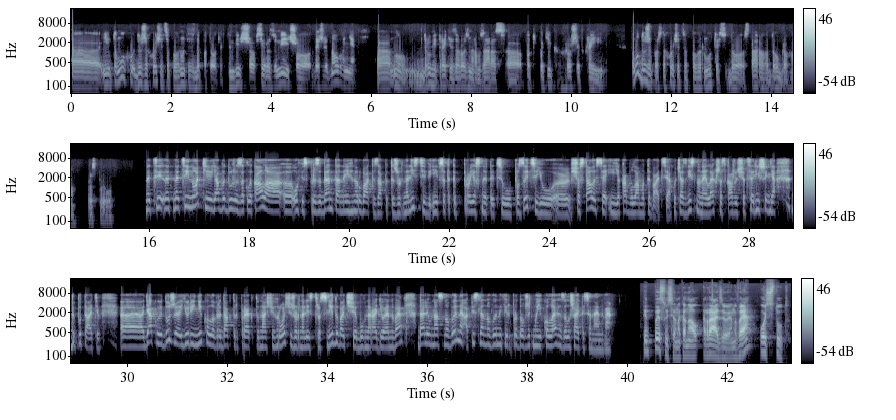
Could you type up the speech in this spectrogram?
Е, і тому дуже хочеться повернутися до потоків. Тим більше, що всі розуміють, що держвідновлення е, ну, другий, третій за розміром зараз е, потік грошей в країні. Тому дуже просто хочеться повернутися до старого доброго розпливу. На цій на, цій ноті я би дуже закликала е, офіс президента не ігнорувати запити журналістів і все таки прояснити цю позицію, е, що сталося, і яка була мотивація. Хоча, звісно, найлегше скажуть, що це рішення депутатів. Е, дякую дуже. Юрій Ніколов, редактор проекту Наші гроші, журналіст-розслідувач, був на радіо НВ. Далі у нас новини. А після новин ефір продовжать мої колеги. Залишайтеся на НВ. Підписуйся на канал Радіо НВ ось тут.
